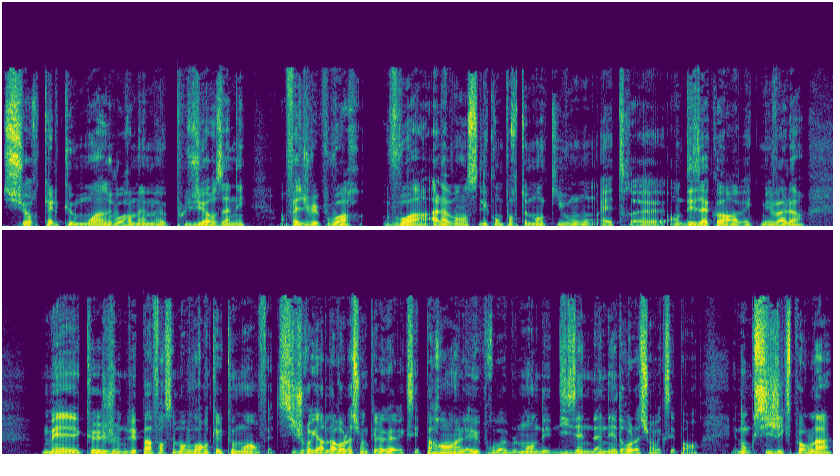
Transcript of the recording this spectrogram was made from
sur quelques mois, voire même plusieurs années. En fait, je vais pouvoir voir à l'avance les comportements qui vont être euh, en désaccord avec mes valeurs, mais que je ne vais pas forcément voir en quelques mois en fait. Si je regarde la relation qu'elle a eue avec ses parents, elle a eu probablement des dizaines d'années de relation avec ses parents. Et donc si j'explore là,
